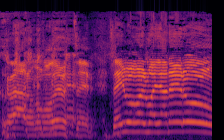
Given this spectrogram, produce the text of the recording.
claro, como debe ser. Seguimos con el mañanero.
